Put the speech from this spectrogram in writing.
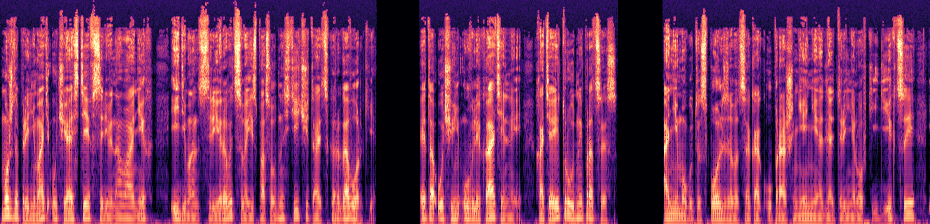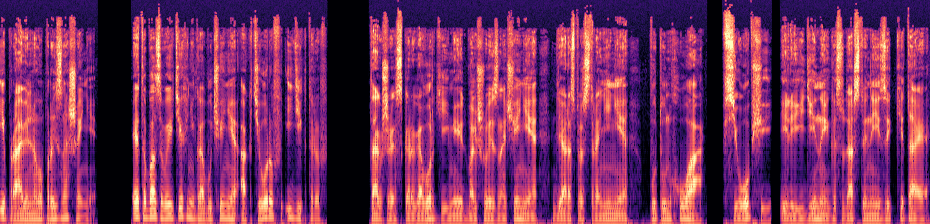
можно принимать участие в соревнованиях и демонстрировать свои способности читать скороговорки. Это очень увлекательный, хотя и трудный процесс. Они могут использоваться как упражнения для тренировки дикции и правильного произношения. Это базовая техника обучения актеров и дикторов. Также скороговорки имеют большое значение для распространения путунхуа, всеобщий или единый государственный язык Китая,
